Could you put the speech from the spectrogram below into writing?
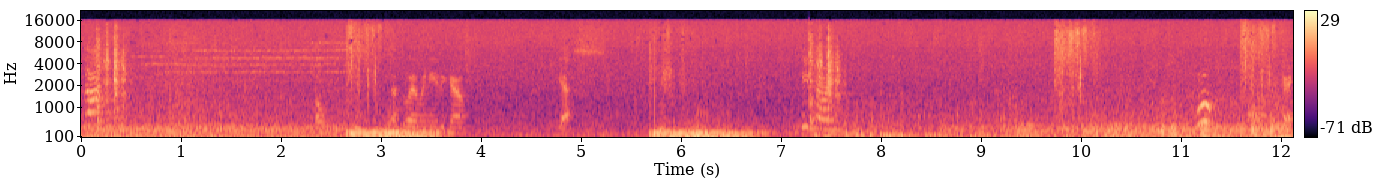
stop! Oh, is that the way we need to go? Yes. Keep going. Woo! Okay.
